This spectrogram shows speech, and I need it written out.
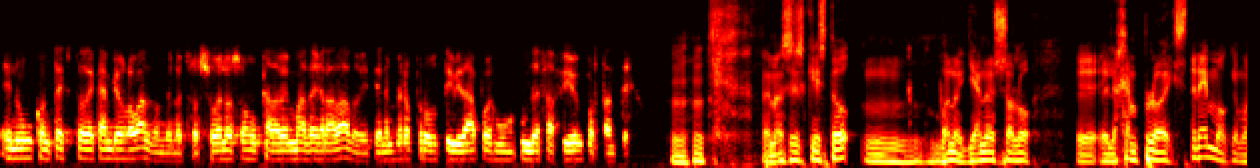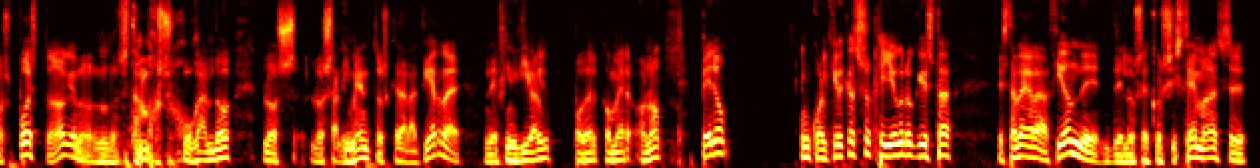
en un contexto de cambio global donde nuestros suelos son cada vez más degradados y tienen menos productividad, pues un, un desafío importante. Además es que esto, mm, bueno, ya no es solo eh, el ejemplo extremo que hemos puesto, ¿no? que nos, estamos jugando los, los alimentos que da la tierra, en definitiva el poder comer o no. Pero en cualquier caso es que yo creo que esta, esta degradación de, de los ecosistemas, eh,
